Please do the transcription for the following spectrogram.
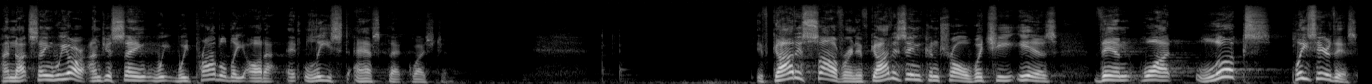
I'm not saying we are. I'm just saying we, we probably ought to at least ask that question. If God is sovereign, if God is in control, which He is, then what looks, please hear this,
